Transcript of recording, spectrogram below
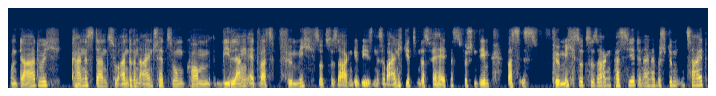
Und dadurch kann es dann zu anderen Einschätzungen kommen, wie lang etwas für mich sozusagen gewesen ist. Aber eigentlich geht es um das Verhältnis zwischen dem, was ist für mich sozusagen passiert in einer bestimmten Zeit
